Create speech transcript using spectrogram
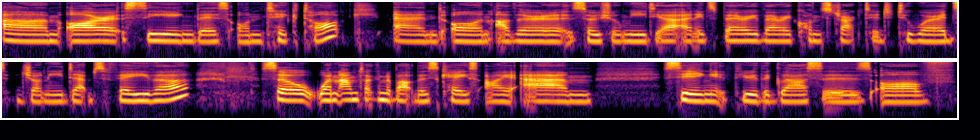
um, are seeing this on TikTok and on other social media, and it's very, very constructed towards Johnny Depp's favor. So when I'm talking about this case, I am seeing it through the glasses of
